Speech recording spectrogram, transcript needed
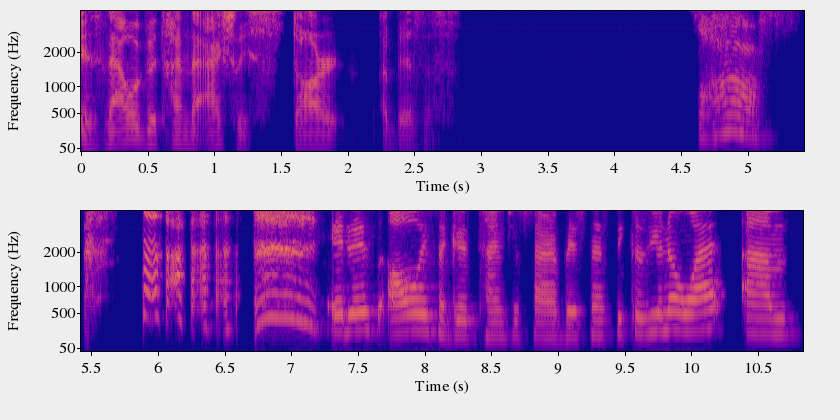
is now a good time to actually start a business? Yes. it is always a good time to start a business because you know what? Um,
